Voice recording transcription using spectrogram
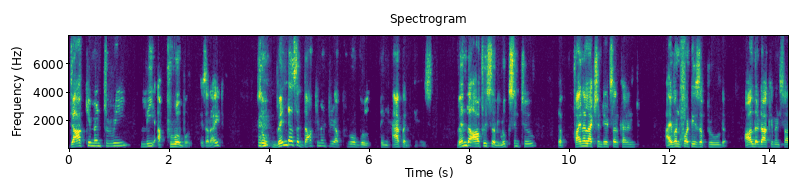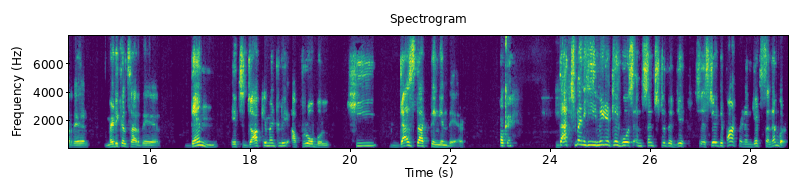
documentarily approvable. Is that right? So, Mhm. when does a documentary approvable thing happen? Is when the officer looks into the final action dates are current, I-140 is approved, all the documents are there, medicals are there, then it's documentally approvable. He does that thing in there. Okay. That's when he immediately goes and sends to the D- State Department and gets the number.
